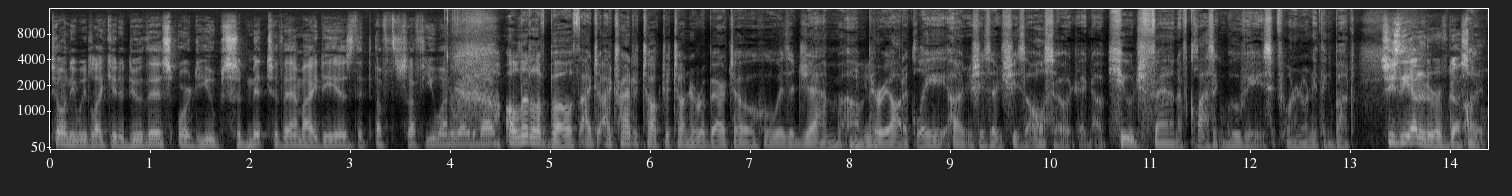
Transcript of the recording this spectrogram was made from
Tony, we'd like you to do this? Or do you submit to them ideas that of stuff you want to write about? A little of both. I, I try to talk to Toni Ruberto, who is a gem, um, periodically. Uh, she's a, she's also a huge fan of classic movies. If you want to know anything about She's the editor of Gusto.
